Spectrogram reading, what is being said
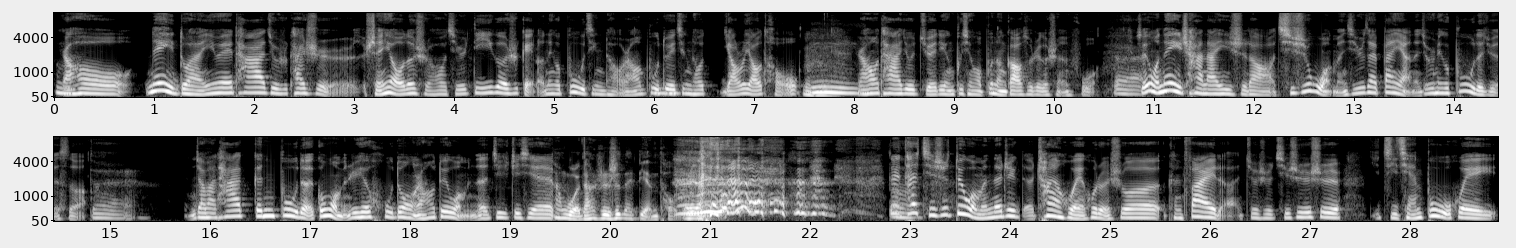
然后那一段，因为他就是开始神游的时候，其实第一个是给了那个布镜头，然后布对镜头摇了摇头，嗯，然后他就决定不行，我不能告诉这个神父。对，所以我那一刹那意识到，其实我们其实在扮演的就是那个布的角色，对你知道吗？他跟布的跟我们这些互动，然后对我们的这这些，但我当时是在点头的呀。对他其实对我们的这个忏悔或者说 confide，就是其实是以前布会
